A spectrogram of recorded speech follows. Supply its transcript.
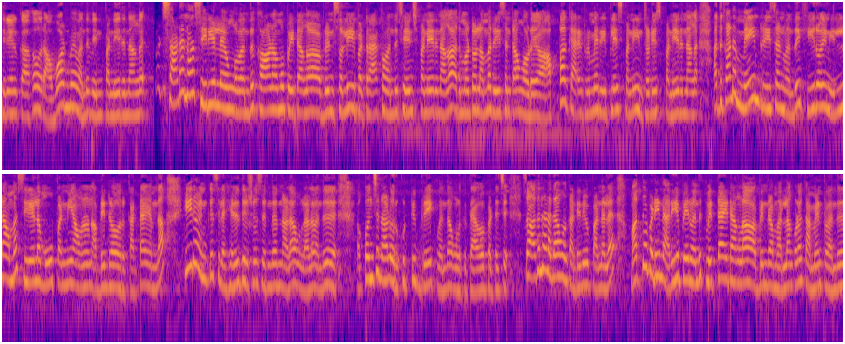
சீரியலுக்காக ஒரு அவார்டுமே வந்து வின் பண்ணியிருந்தாங்க. பட் சடனாக சீரியலில் இவங்க வந்து காணாமல் போயிட்டாங்க அப்படின்னு சொல்லி இப்போ ட்ராக்கை வந்து சேஞ்ச் பண்ணியிருந்தாங்க. அது மட்டும் இல்லாமல் ரீசெண்டாக அவருடைய அப்பா கேரக்டருமே ரீப்ளேஸ் பண்ணி இன்ட்ரடியூஸ் பண்ணியிருந்தாங்க. அதுக்கான மெயின் ரீசன் வந்து ஹீரோயின் இல்லாமல் சீரியலை மூவ் பண்ணி ஆகணும் அப்படின்ற ஒரு கட்டாயம் தான். ஹீரோயினுக்கு சில ஹெல்த் இஷ்யூஸ் இருந்ததுனால அவங்களால வந்து கொஞ்ச நாள் ஒரு குட்டி பிரேக் வந்து அவங்களுக்கு தேவைப்பட்டுச்சு. ஸோ அதனால தான் அவங்க கண்டினியூ பண்ணலை. மற்றபடி நிறைய பேர் வந்து குவிட் ஆயிட்டாங்களா அப்படின்ற மாதிரிலாம் கூட கமெண்ட் வந்து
